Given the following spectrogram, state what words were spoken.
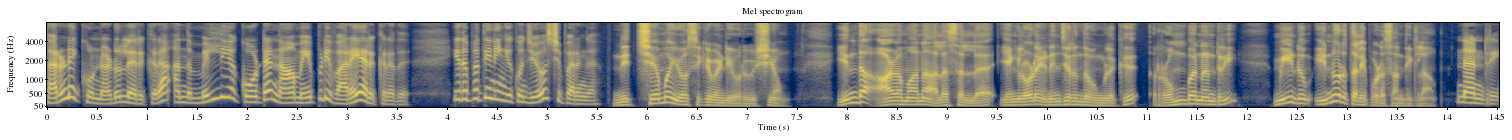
கருணைக்கும் நடுவுல இருக்கிற அந்த மெல்லிய கோட்டை நாம எப்படி வரையறுக்கிறது? இத பத்தி நீங்க கொஞ்சம் யோசிச்சு பாருங்க. நிச்சயமா யோசிக்க வேண்டிய ஒரு விஷயம். இந்த ஆழமான அலசல்ல எங்களோட இணைஞ்சிருந்த உங்களுக்கு ரொம்ப நன்றி. மீண்டும் இன்னொரு தலைப்போட சந்திக்கலாம். நன்றி.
